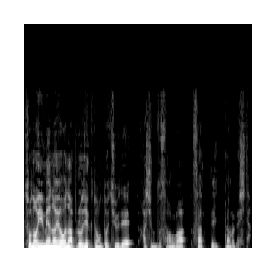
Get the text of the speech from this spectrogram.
その夢のようなプロジェクトの途中で橋本さんは去っていったのでした。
